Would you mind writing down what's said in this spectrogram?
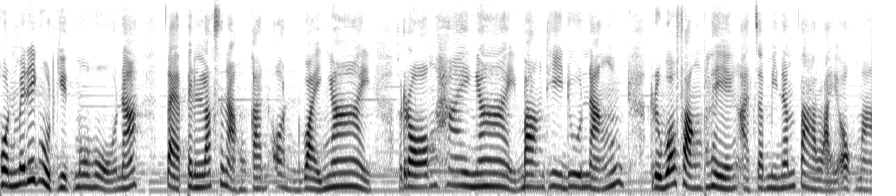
คนไม่ได้หงุดหงิดโมโหนะ แต่เป็นลักษณะของการอ่อนไหวง่าย ร้องไห้ง่าย บางทีดูหนัง หรือว่าฟังเพลงอาจจะมีน้ำตาไหลออกมา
